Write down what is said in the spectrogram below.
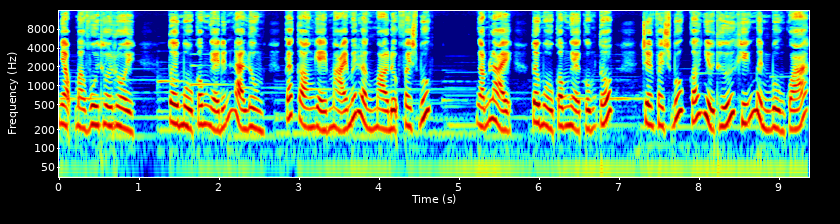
nhọc mà vui thôi rồi. Tôi mù công nghệ đến lạ lùng, các con dạy mãi mấy lần mò được Facebook. Ngẫm lại, tôi mù công nghệ cũng tốt. Trên Facebook có nhiều thứ khiến mình buồn quá.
